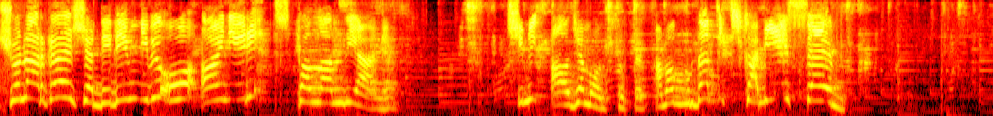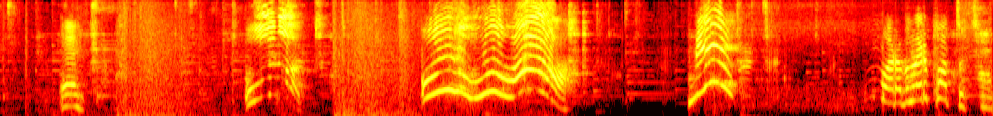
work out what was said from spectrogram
Şunu arkadaşlar dediğim gibi o aynı yeri spallandı yani. Şimdi alacağım onu çoktan. Ama buradan bir çıkabilirsem. Evet. Oğlum. Oha! Ne? Bu arabaları patlatıyor.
